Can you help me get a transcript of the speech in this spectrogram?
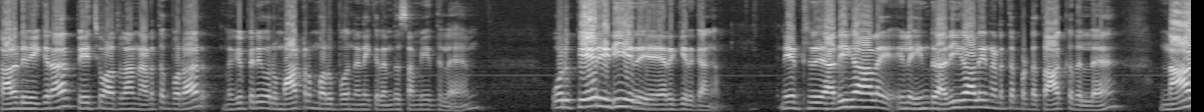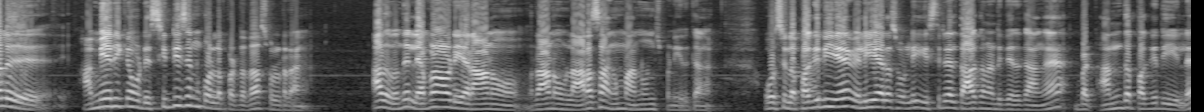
காலடி வைக்கிறார் பேச்சுவார்த்தைலாம் நடத்த போகிறார் மிகப்பெரிய ஒரு மாற்றம் வரப்போன்னு நினைக்கிற இந்த சமயத்தில் ஒரு பேரிடி இறக்கியிருக்காங்க. நேற்று அதிகாலை இல்லை இன்று அதிகாலை நடத்தப்பட்ட தாக்குதலில் நாலு அமெரிக்காவுடைய சிட்டிசன் கொல்லப்பட்டதாக சொல்கிறாங்க அது வந்து லெபனானுடைய இராணுவம் இராணுவம் அரசாங்கம் அனௌன்ஸ் பண்ணியிருக்காங்க. ஒரு சில பகுதியை வெளியேற சொல்லி இஸ்ரேல் தாக்கு நடத்தியிருக்காங்க. பட் அந்த பகுதியில்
